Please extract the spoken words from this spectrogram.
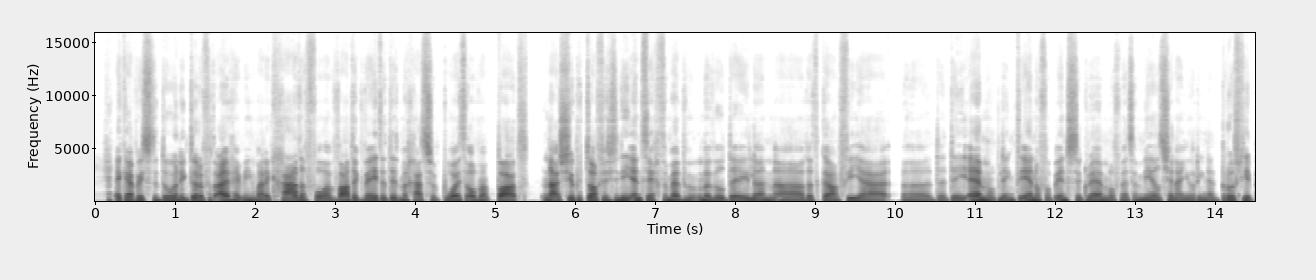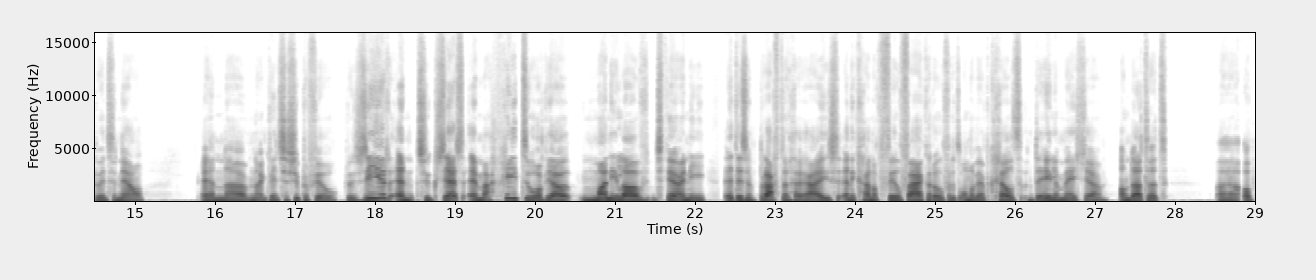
ik heb iets te doen. Ik durf het eigenlijk niet, maar ik ga ervoor. Want ik weet dat dit me gaat supporten op mijn pad. Nou, super tof als je die inzichten met me wilt delen. Uh, dat kan via uh, de DM op LinkedIn of op Instagram of met een mailtje naar jorinetbroesli.nl. En uh, nou, ik wens je super veel plezier en succes en magie toe op jouw money love journey. Het is een prachtige reis en ik ga nog veel vaker over het onderwerp geld delen met je, omdat het uh, op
